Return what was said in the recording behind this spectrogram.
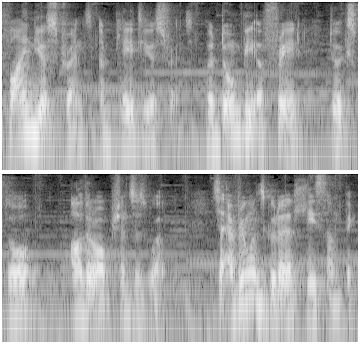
Find your strengths and play to your strengths, but don't be afraid to explore other options as well. So everyone's good at at least something.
